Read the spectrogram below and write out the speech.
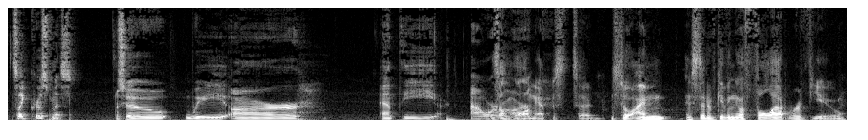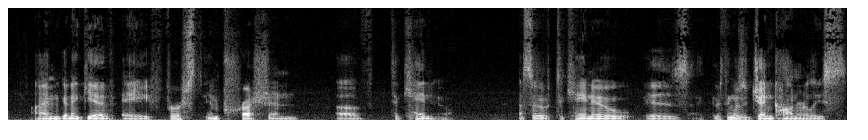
It's like Christmas. So we are at the hour It's a mark. long episode. So I'm instead of giving a full out review, I'm gonna give a first impression of Tekhenu. So Tekhenu is I think it was a Gen Con release.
